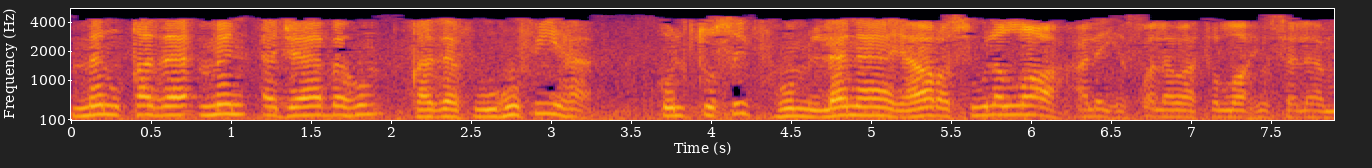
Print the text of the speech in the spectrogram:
من, قذ من أجابهم؟ قذفوه فيها. قلت صفهم لنا يا رسول الله عليه صلوات الله وسلامه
